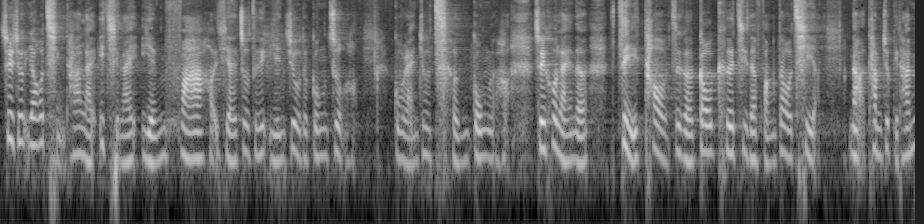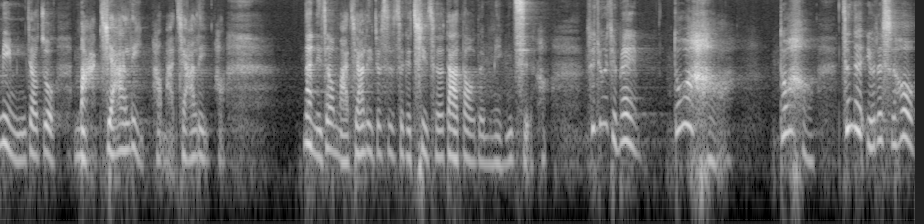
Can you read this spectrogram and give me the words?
所以就邀请他来一起来研发哈，一起来做这个研究的工作哈。果然就成功了哈，所以后来呢，这一套这个高科技的防盗器啊，那他们就给它命名叫做马嘉利哈，马嘉利哈。那你知道马嘉利就是这个汽车大盗的名字哈，所以弟兄姐妹多好多好，真的有的时候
